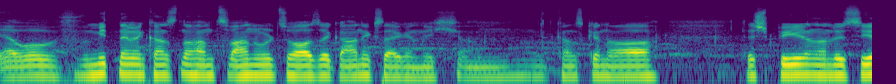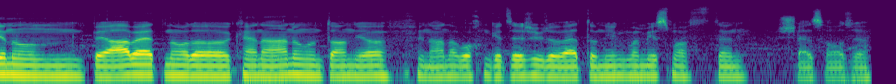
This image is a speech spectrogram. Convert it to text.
Ja, aber mitnehmen kannst du nach einem 2-0 zu Hause gar nichts eigentlich. Ähm, du kannst genau das Spiel analysieren und bearbeiten oder keine Ahnung und dann ja, in einer Woche geht es eh schon wieder weiter und irgendwann müssen wir auf den Scheiß raus. Ja.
